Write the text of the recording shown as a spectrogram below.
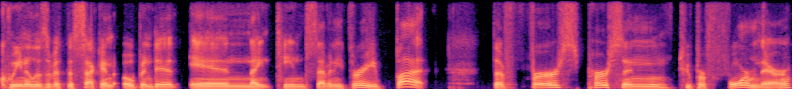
Queen Elizabeth II opened it in 1973, but the first person to perform there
